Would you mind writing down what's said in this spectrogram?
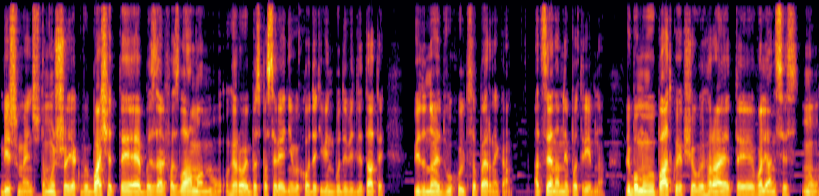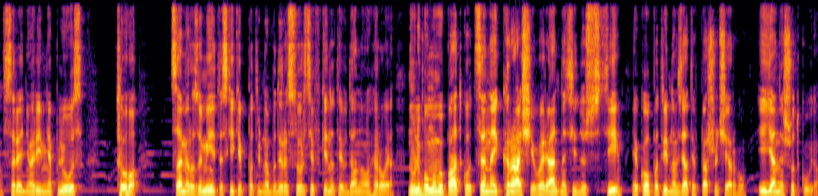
більш-менш. Тому що, як ви бачите, без альфа зламу, ну, герой безпосередньо виходить і він буде відлітати від одної-двох ульт суперника. А це нам не потрібно. В будь-якому випадку, якщо ви граєте в альянсі ну, середнього рівня плюс, то самі розумієте, скільки потрібно буде ресурсів вкинути в даного героя. Ну, в будь-якому випадку, це найкращий варіант на цій дошці, якого потрібно взяти в першу чергу. І я не шуткую.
